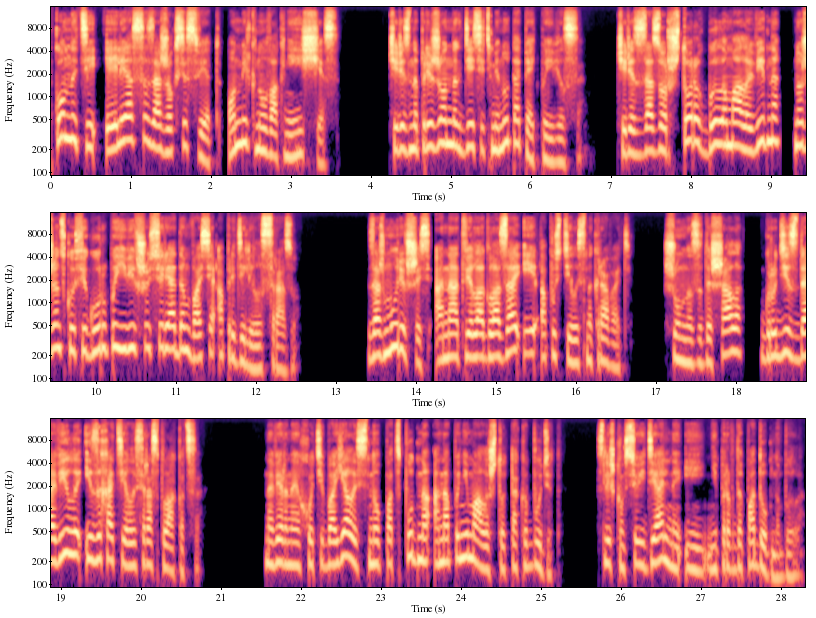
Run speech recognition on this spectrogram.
В комнате Элиаса зажегся свет. Он мелькнул в окне и исчез. Через напряженных 10 минут опять появился. Через зазор шторах было мало видно, но женскую фигуру, появившуюся рядом, Вася определила сразу. Зажмурившись, она отвела глаза и опустилась на кровать. Шумно задышала, груди сдавила и захотелось расплакаться. Наверное, хоть и боялась, но подспудно она понимала, что так и будет. Слишком все идеально и неправдоподобно было.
